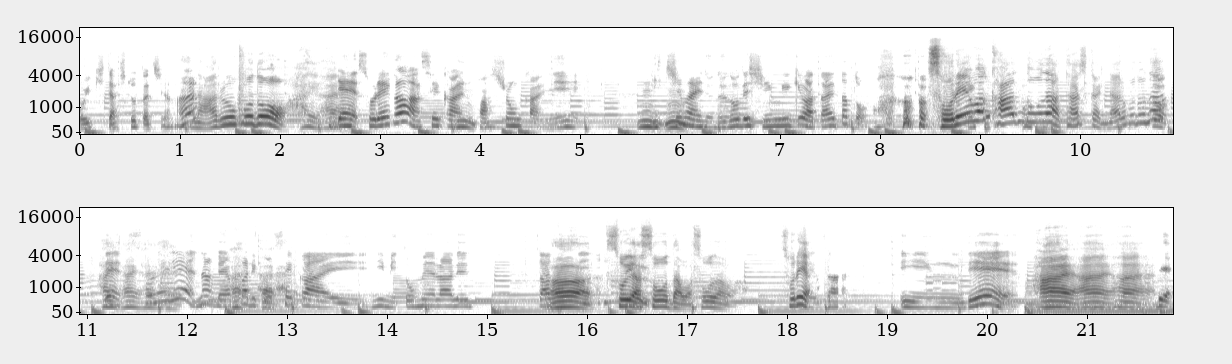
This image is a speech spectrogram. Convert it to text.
を生きた人たちじゃない、なるほど。はいはい。でそれが世界のファッション界に一枚の布で進撃を与えたと。それは感動だ確かになるほどな。そうはいはいはいでそれでなんかやっぱりこう、世界に認められたああそうやそうだわそうだわ。それやデ。ザインではいはいはで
